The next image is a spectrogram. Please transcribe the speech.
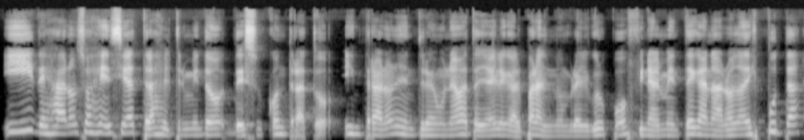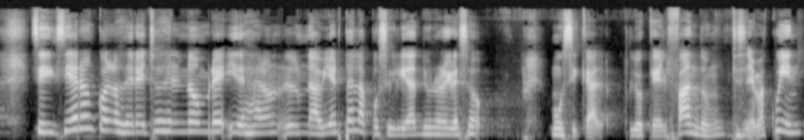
y dejaron su agencia tras el término de su contrato. Entraron entre una batalla legal para el nombre del grupo. Finalmente ganaron la disputa, se hicieron con los derechos del nombre y dejaron abierta la posibilidad de un regreso musical, lo que el fandom, que se llama Queen,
